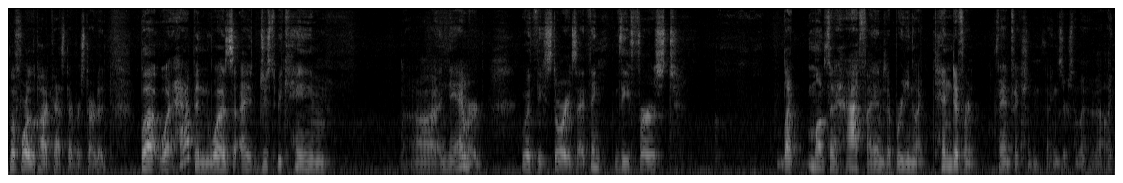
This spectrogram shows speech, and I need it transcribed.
before the podcast ever started. But what happened was I just became uh, enamored with these stories. I think the first like month and a half, I ended up reading like ten different fan fiction things or something like that. Like,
